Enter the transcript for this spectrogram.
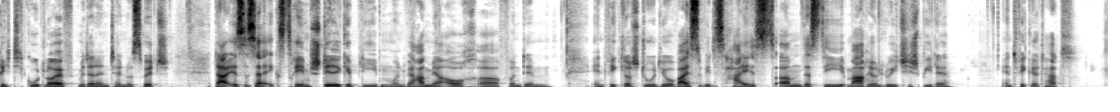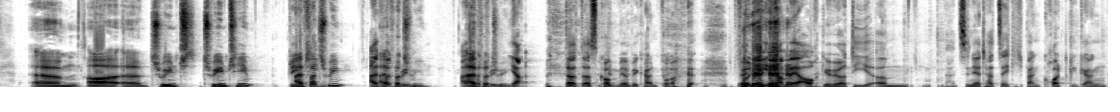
richtig gut läuft mit der Nintendo Switch, da ist es ja extrem still geblieben. Und wir haben ja auch äh, von dem Entwicklerstudio, weißt du, wie das heißt, ähm, dass die Mario und Luigi Spiele entwickelt hat? Ähm, ah, äh, Dream, Dream Team? Dream Alpha Team? Dream? Alpha, Alpha Dream? Dream. Alpha, Dream, ja, da, das kommt mir bekannt vor. Von denen haben wir ja auch gehört, die ähm, sind ja tatsächlich bankrott gegangen.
